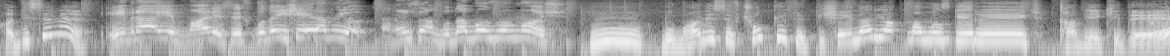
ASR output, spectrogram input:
hadi sene. İbrahim maalesef bu da işe yaramıyor. Sanırsam bu da bozulmuş. Hmm, bu maalesef çok kötü. Bir şeyler yapmamız gerek. Tabii ki de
